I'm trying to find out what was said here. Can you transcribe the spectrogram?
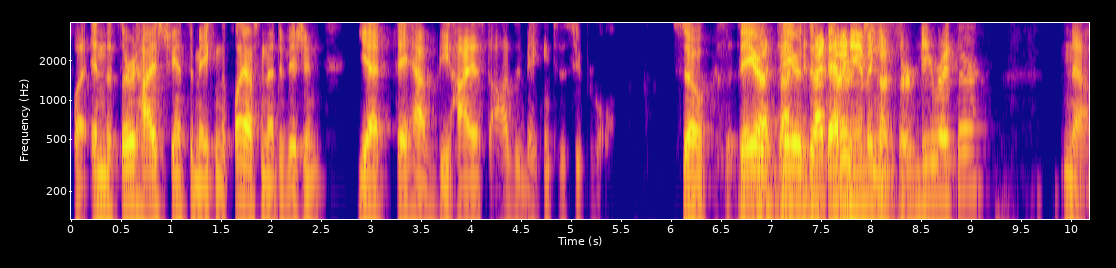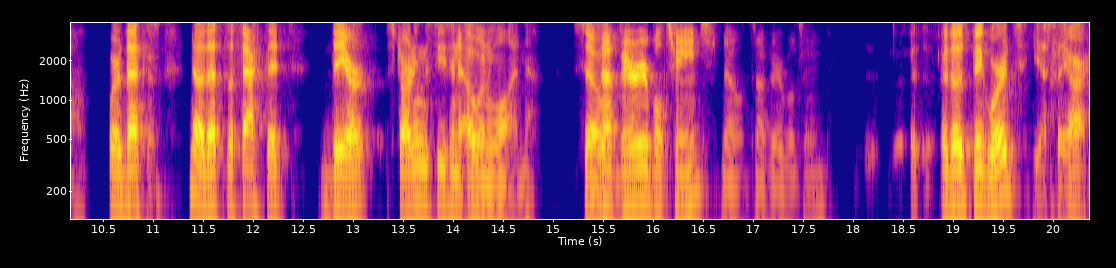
play and the third highest chance of making the playoffs in that division. Yet they have the highest odds of making to the Super Bowl. So Is, they is are that, they are is the that better dynamic team. uncertainty right there? No, where that's no, that's the fact that they are starting the season zero and one. So Is that variable change? No, it's not variable change. are those big words? Yes, they are.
